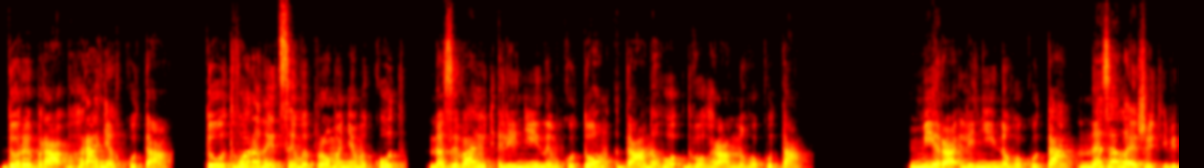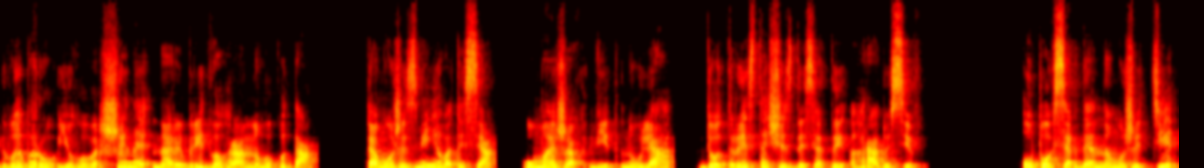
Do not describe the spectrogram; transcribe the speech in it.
до ребра в гранях кута, то утворений цими променями кут називають лінійним кутом даного двогранного кута. Міра лінійного кута не залежить від вибору його вершини на ребрі двогранного кута та може змінюватися у межах від 0 до 360 градусів. У повсякденному житті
